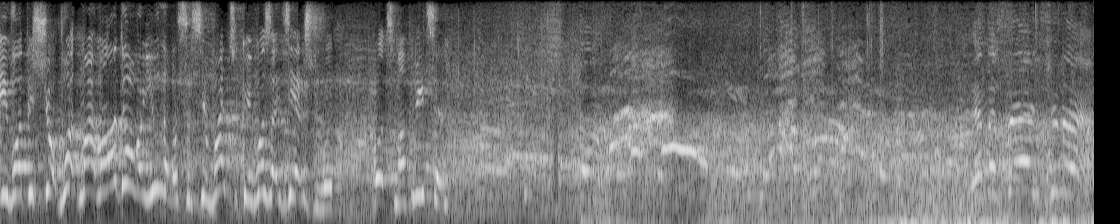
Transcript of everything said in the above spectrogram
И вот еще, вот молодого юного совсем мальчика, его задерживают. Вот, смотрите. Это женщина!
